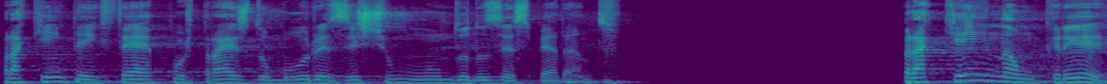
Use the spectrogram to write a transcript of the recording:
Para quem tem fé, por trás do muro existe um mundo nos esperando. Para quem não crê,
